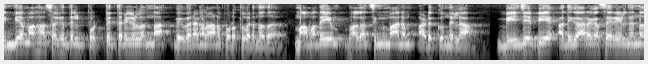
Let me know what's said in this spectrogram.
ഇന്ത്യ മഹാസഖ്യത്തിൽ പൊട്ടിത്തെറികളെന്ന വിവരങ്ങളാണ് പുറത്തുവരുന്നത് മമതയും ഭഗത് സിംഗ് മാനും അടുക്കുന്നില്ല. ബി ജെ പിയെ അധികാര കസേരയിൽ നിന്ന്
